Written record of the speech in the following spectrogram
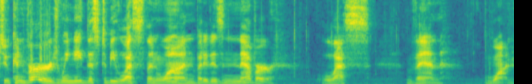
To converge, we need this to be less than 1, but it is never less than 1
